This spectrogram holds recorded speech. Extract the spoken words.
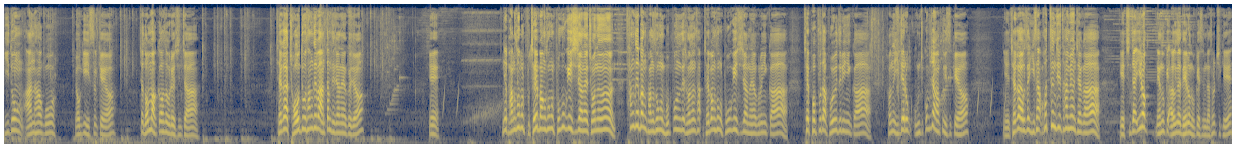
이동 안 하고 여기 있을게요. 진짜 너무 아까워서 그래요, 진짜. 제가 저도 상대방 안 따면 되잖아요, 그죠? 예. 근데 방송을 보- 제 방송을 보고 계시잖아요. 저는 상대방 방송을 못 보는데 저는 사- 제 방송을 보고 계시잖아요. 그러니까 제 버프 다 보여드리니까 저는 이대로 움직 꼼짝 않고 있을게요. 예, 제가 여기서 이상 허튼 짓 하면 제가 예 진짜 1억 내놓게 아, 여기다 내려놓겠습니다. 솔직히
